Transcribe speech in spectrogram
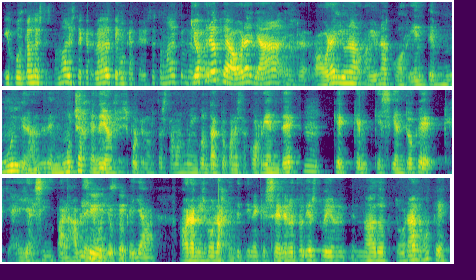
Y juzgando esto está mal, esto hay que arreglar, tengo que hacer, esto está mal, esto Yo creo que ahora ya, ahora hay una, hay una corriente muy grande de mucha gente, yo no sé si es porque nosotros estamos muy en contacto con esa corriente, mm. que, que, que, siento que, que ya ella es imparable, ¿no? Yo creo que ya ahora mismo la gente tiene que ser. El otro día estuve en una doctora, ¿no? Que,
